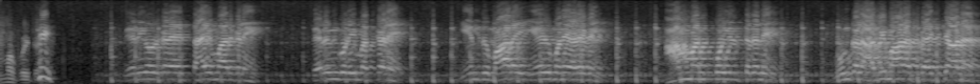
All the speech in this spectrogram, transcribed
அம்மா போயிட்டு பெரியோர்களே தாய்மார்களே பெருங்குடி மக்களே இன்று மாலை ஏழு மணி அளவில் அம்மன் கோயில் திறனில் உங்கள் அபிமான பேச்சாளர்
